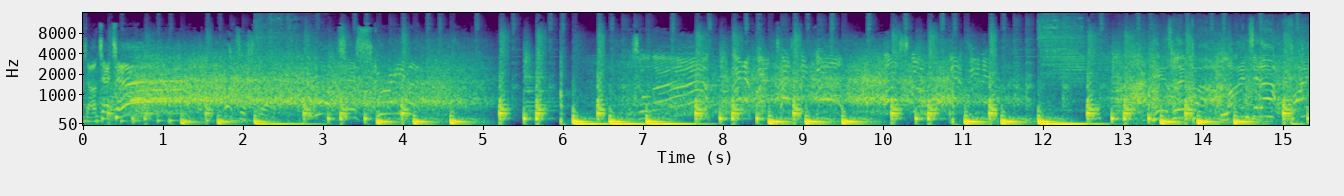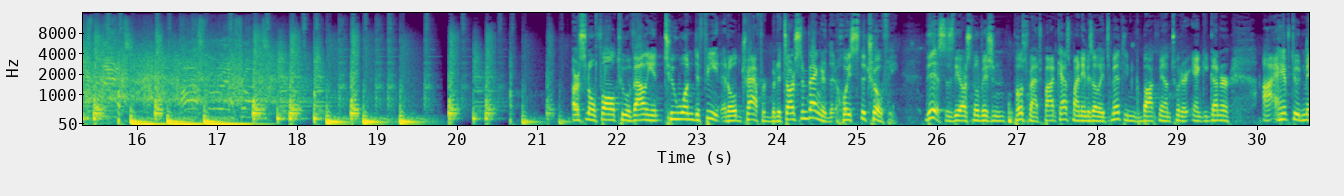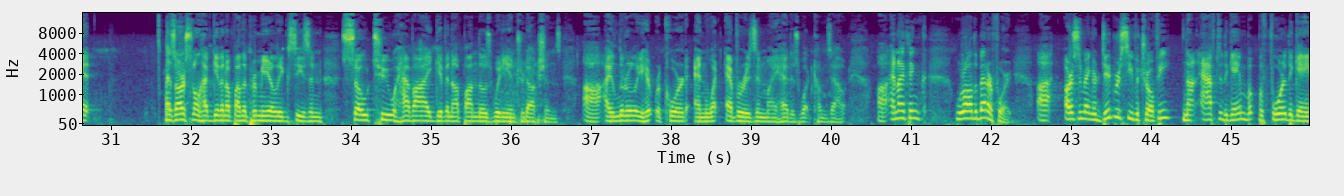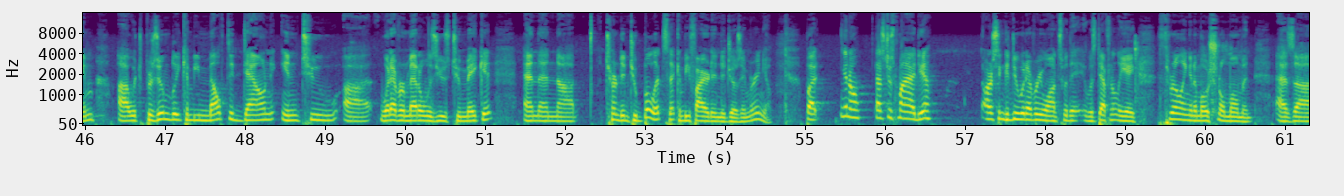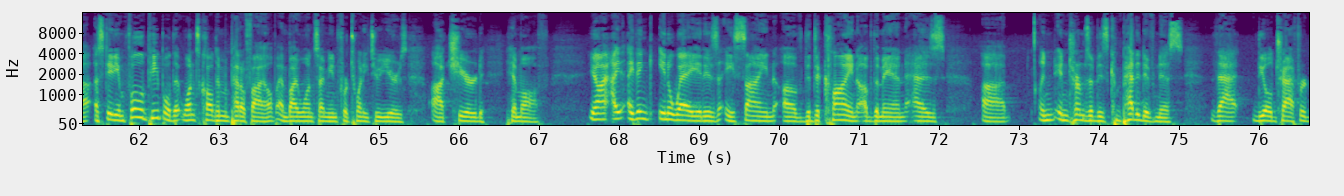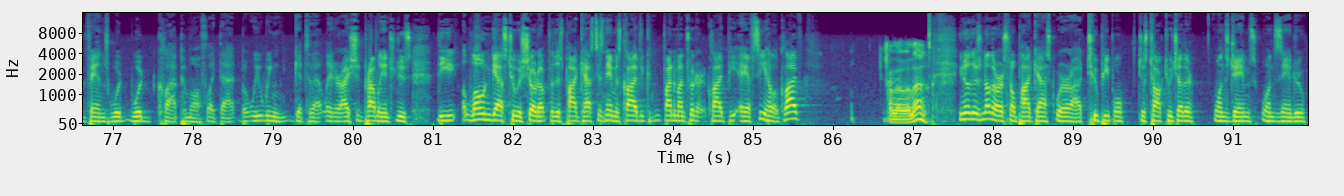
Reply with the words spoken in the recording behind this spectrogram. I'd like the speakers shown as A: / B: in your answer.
A: Arteta! What a strike! What a screamer!
B: Zola! And a fantastic goal! Arsenal back in it!
C: Here's Limpar, lines it up, finds the net. Arsenal in front.
D: Arsenal fall to a valiant 2 1 defeat at Old Trafford, but it's Arsene Wenger that hoists the trophy. This is the Arsenal Vision post match podcast. My name is Elliot Smith. You can block me on Twitter Yankee Gunner. I have to admit, as Arsenal have given up on the Premier League season, so too have I given up on those witty introductions. Uh, I literally hit record, and whatever is in my head is what comes out. Uh, and I think we're all the better for it. Uh, Arsene Wenger did receive a trophy, not after the game, but before the game, uh, which presumably can be melted down into uh, whatever metal was used to make it, and then uh, turned into bullets that can be fired into Jose Mourinho. But, you know, that's just my idea. Arsene can do whatever he wants with it. It was definitely a thrilling and emotional moment as uh, a stadium full of people that once called him a pedophile, and by once I mean for 22 years, uh, cheered him off. You know, I, I think in a way it is a sign of the decline of the man as uh, in, in terms of his competitiveness that the Old Trafford fans would, would clap him off like that. But we, we can get to that later. I should probably introduce the lone guest who has showed up for this podcast. His name is Clive. You can find him on Twitter at Clive ClivePAFC. Hello, Clive.
E: Hello, hello.
D: You know, there's another Arsenal podcast where uh, two people just talk to each other. One's James, one's Andrew.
